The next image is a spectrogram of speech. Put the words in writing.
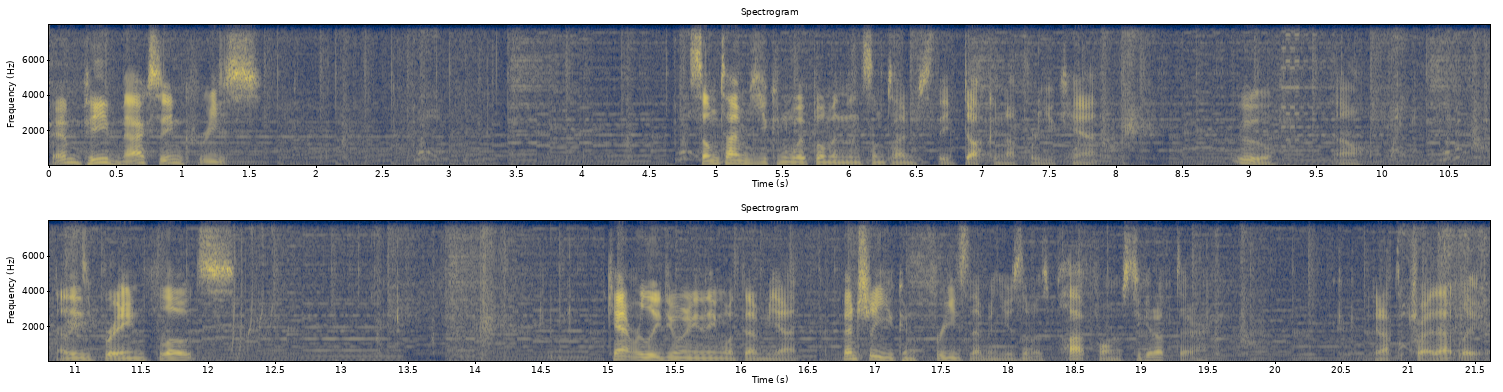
MP max increase. Sometimes you can whip them and then sometimes they duck enough where you can't. Ooh. Oh. Now these brain floats. Can't really do anything with them yet. Eventually you can freeze them and use them as platforms to get up there. Gonna have to try that later.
